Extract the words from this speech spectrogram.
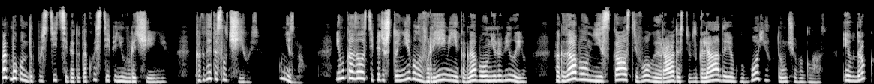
Как мог он допустить себя до такой степени увлечения? Когда это случилось? Он не знал. Ему казалось теперь, что не было времени, когда бы он не любил ее, когда бы он не искал с тревогой и радостью взгляда ее глубоких вдумчивых глаз. И вдруг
